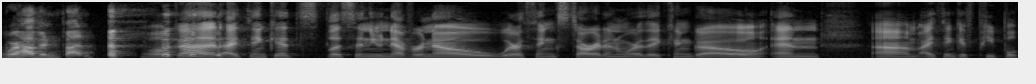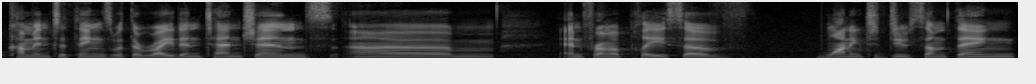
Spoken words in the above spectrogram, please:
we're having fun. well, good. I think it's listen. You never know where things start and where they can go, and um, I think if people come into things with the right intentions um, and from a place of wanting to do something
